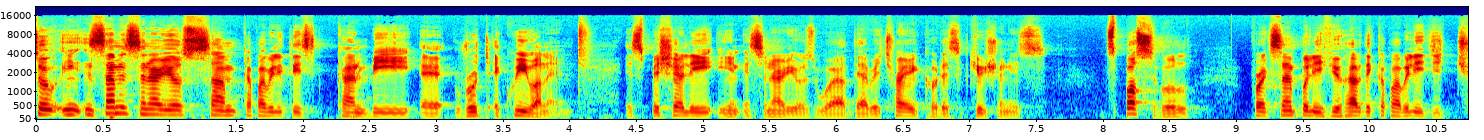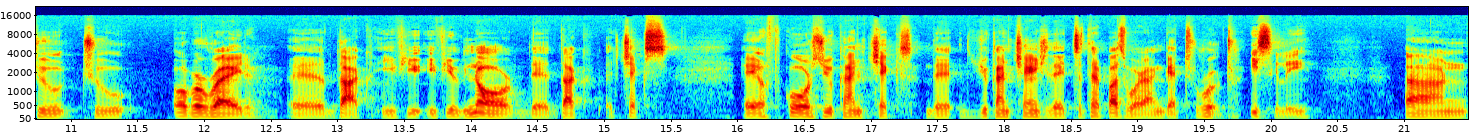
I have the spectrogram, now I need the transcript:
so in, in, some scenarios, some capabilities can be uh, root equivalent, especially in, scenarios where the arbitrary code execution is it's possible. For example, if you have the capability to, to override uh, DAC, if you, if you ignore the DAC checks uh, of course, you can check the, you can change the etc password and get root easily. And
